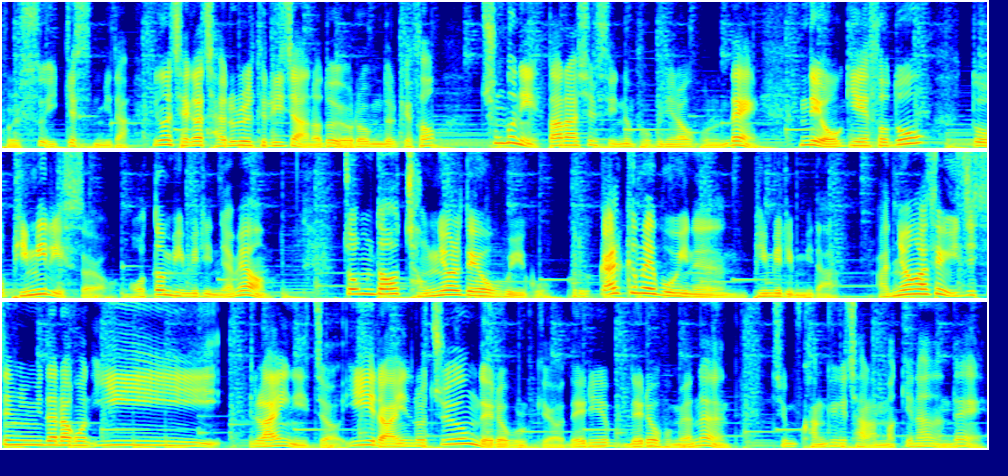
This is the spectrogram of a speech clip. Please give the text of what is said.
볼 수 있겠습니다. 이건 제가 자료를 드리지 않아도 여러분들께서 충분히 따라 하실 수 있는 부분이라고 보는데 근데 여기에서도 또 비밀이 있어요. 어떤 비밀이 있냐면 좀 더 정렬되어 보이고 그리고 깔끔해 보이는 비밀입니다. 안녕하세요 이지쌤입니다 라고 이 라인 있죠. 이 라인으로 쭉 내려볼게요. 내리, 내려보면은 지금 간격이 잘 안 맞긴 하는데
